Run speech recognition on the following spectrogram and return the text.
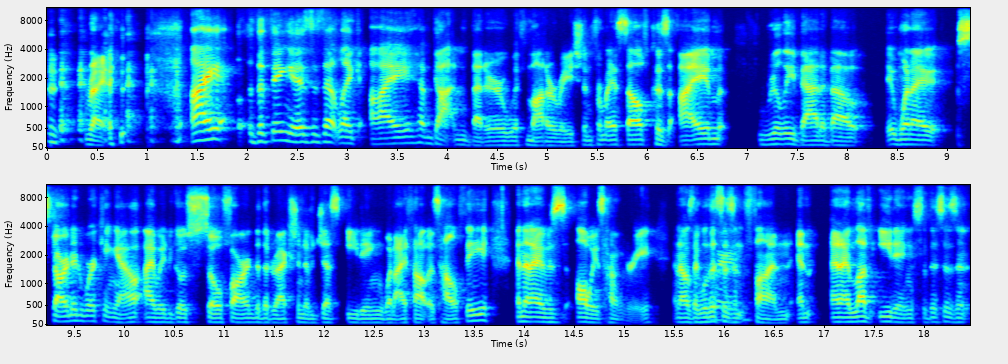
Right. I the thing is is that like I have gotten better with moderation for myself cuz I'm really bad about when I started working out, I would go so far into the direction of just eating what I thought was healthy, and then I was always hungry, and I was like, "Well, this isn't fun," and and I love eating, so this isn't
